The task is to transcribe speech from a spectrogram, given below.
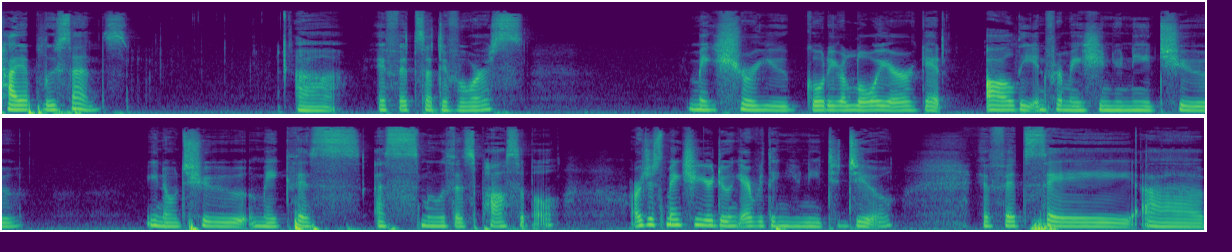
tie up loose ends. Uh, if it's a divorce, make sure you go to your lawyer, get all the information you need to, you know, to make this as smooth as possible. Or just make sure you're doing everything you need to do. If it's a uh,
